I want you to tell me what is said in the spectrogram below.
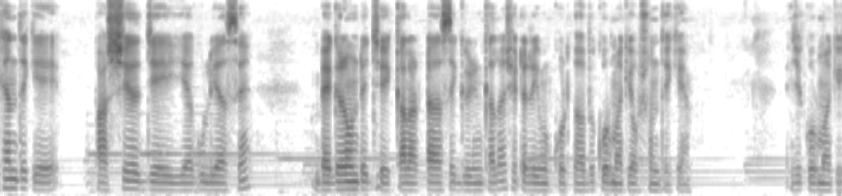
এখান থেকে পাশের যে ইয়াগুলি আছে ব্যাকগ্রাউন্ডে যে কালারটা আছে গ্রিন কালার সেটা রিমুভ করতে হবে কোরমাকি অপশন থেকে। এই যে কোরমাকি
